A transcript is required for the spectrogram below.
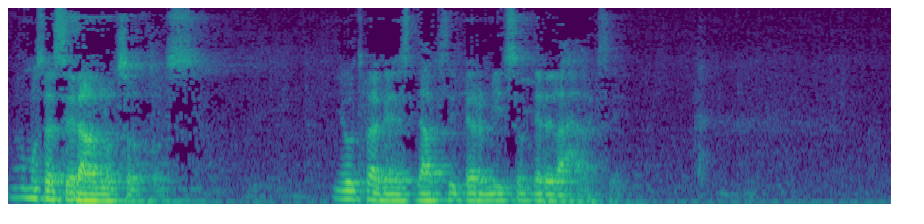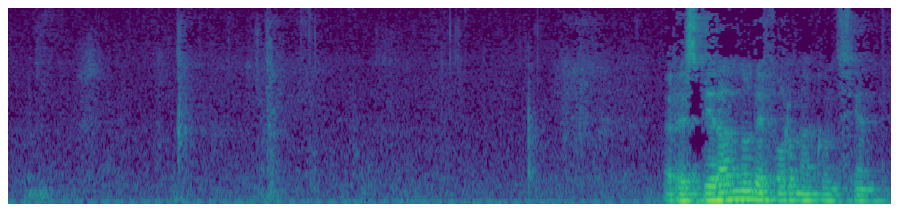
Vamos a cerrar los ojos. y otra vez darse permiso de relajarse. Respirando de forma consciente.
